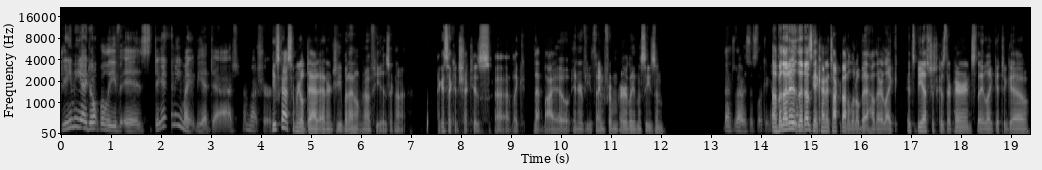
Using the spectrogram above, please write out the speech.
Jaime, I don't believe is. Danny might be a dad. I'm not sure. He's got some real dad energy, but I don't know if he is or not. I guess I could check his uh like that bio interview thing from early in the season. That's what I was just looking at. Uh, but that is that Um, does get kind of talked about a little bit how they're like it's BS just because they're parents, they like get to go,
